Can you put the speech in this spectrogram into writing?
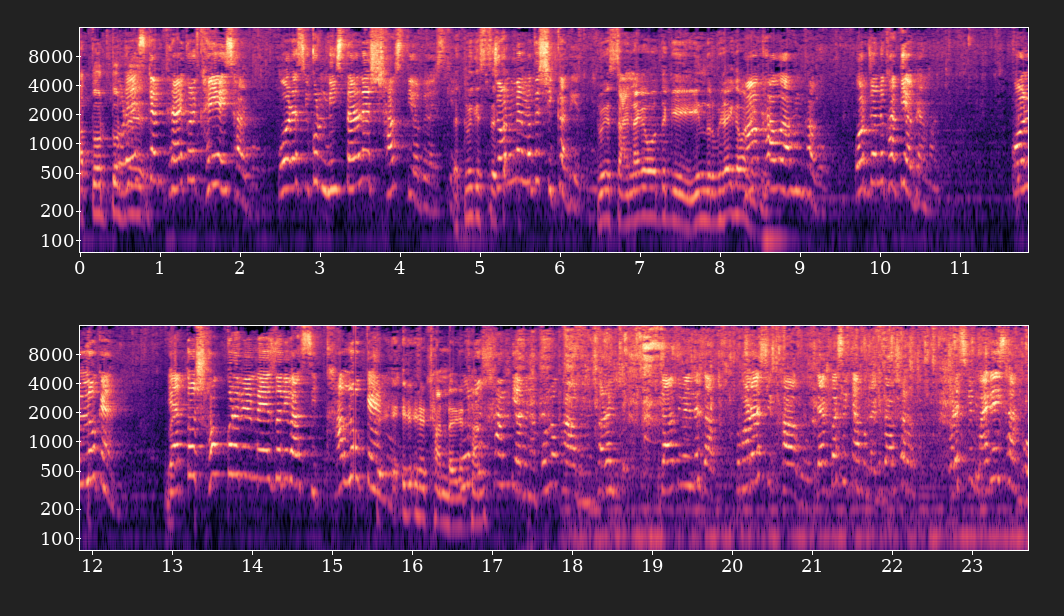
আর তোর তোর যে ফ্রাই করে খাইয়েই ছাড়বো। ওর আজকে কোনো নিস্তারণের শাস্তি হবে আজকে। তুমি কি জন্মের মধ্যে শিক্ষা দিয়ে দেবো তুমি চাইনাকে মধ্যে কি ইন্দুর ফিরাই খাবার মা নাকি? খাব এখন খাব। ওর জন্য খাতি হবে আমার। করল কেন? এত শখ করে আমি জন্য বাঁচছি খালো কেন? এটা ঠান্ডা এটা ঠান্ডা। শান্তি হবে না কোনো খাওয়াবে না। সরেন তোমার আজকে খাওয়াবো। দেখবা সে কেমন লাগে যাও সরো। ওর আজকে মাইরেই ছাড়বো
